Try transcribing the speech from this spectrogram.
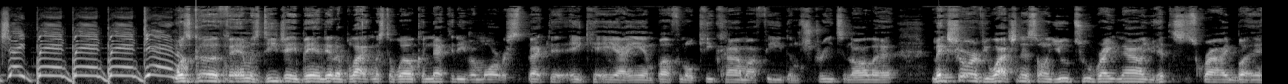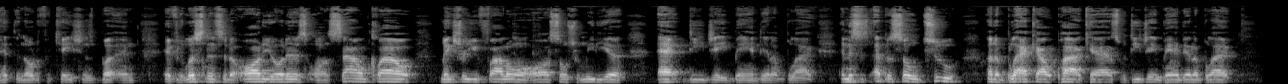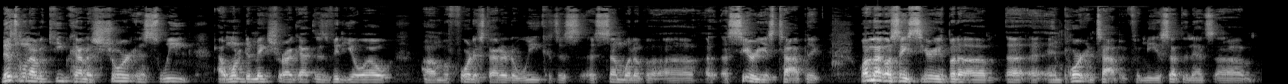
DJ Band Band Bandana. What's good, fam? It's DJ Bandana Black, Mr. Well Connected, even more respected, aka I am Buffalo. Keep calm, I feed them streets and all that. Make sure if you're watching this on YouTube right now, you hit the subscribe button, hit the notifications button. If you're listening to the audio of this on SoundCloud, make sure you follow on all social media at DJ Bandana Black. And this is episode two of the Blackout Podcast with DJ Bandana Black. This one I'm gonna keep kind of short and sweet. I wanted to make sure I got this video out um, before the start of the week because it's, it's, somewhat of a, a, a, serious topic. Well, I'm not gonna say serious, but an important topic for me. It's something that's um,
